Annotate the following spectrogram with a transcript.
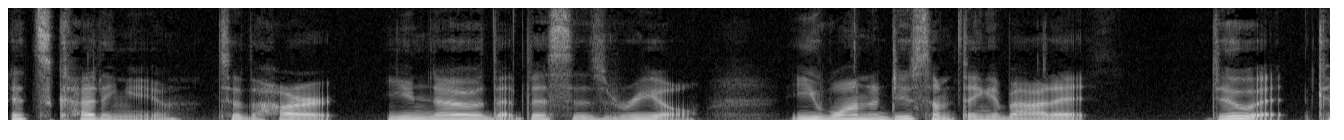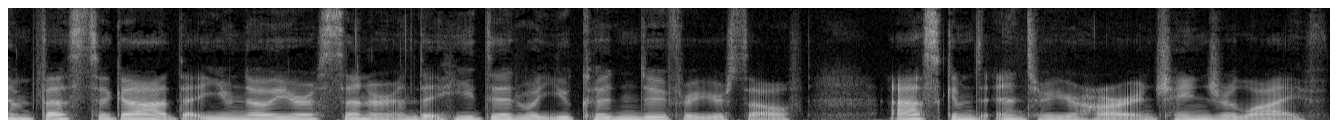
it's cutting you to the heart, you know that this is real. You want to do something about it. Do it. Confess to God that you know you're a sinner and that He did what you couldn't do for yourself. Ask Him to enter your heart and change your life.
